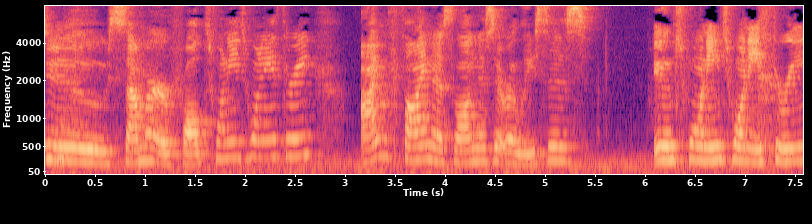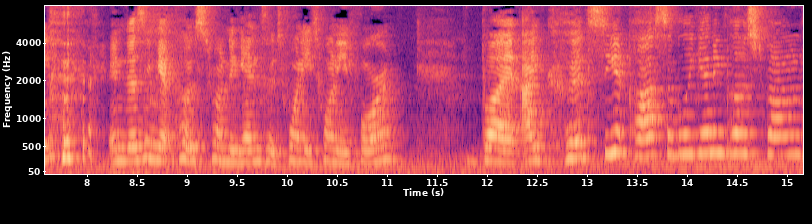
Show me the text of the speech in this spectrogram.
to summer or fall 2023. I'm fine as long as it releases in 2023 and doesn't get postponed again to 2024. but I could see it possibly getting postponed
